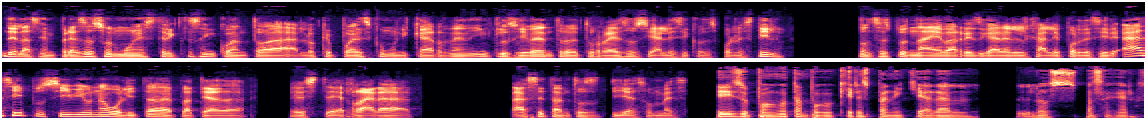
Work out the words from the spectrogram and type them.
de las empresas son muy estrictas en cuanto a lo que puedes comunicar, inclusive dentro de tus redes sociales y cosas por el estilo. Entonces, pues nadie va a arriesgar el jale por decir, ah, sí, pues sí vi una bolita plateada, este, rara hace tantos días o meses. Y supongo tampoco quieres paniquear a los pasajeros.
